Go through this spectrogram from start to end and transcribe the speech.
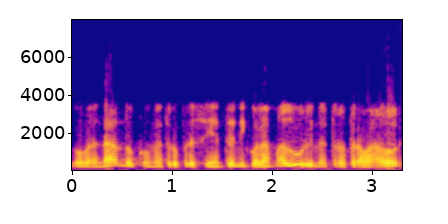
gobernando con nuestro presidente Nicolás Maduro y nuestros trabajadores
